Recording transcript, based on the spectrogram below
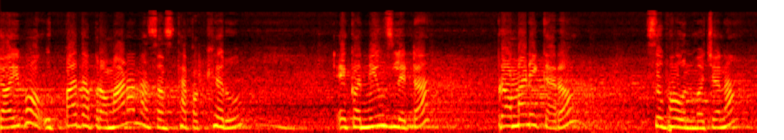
ଜୈବ ଉତ୍ପାଦ ପ୍ରମାଣନ ସଂସ୍ଥା ପକ୍ଷରୁ ଏକ ନ୍ୟୁଜ୍ ଲେଟର୍ ପ୍ରମାଣିକାର ଶୁଭ ଉନ୍ମୋଚନ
